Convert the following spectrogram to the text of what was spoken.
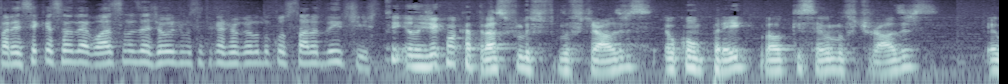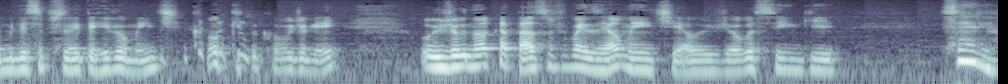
parecia que ser um negócio, mas é jogo de você ficar jogando no consultório do dentista. Sim, Eu no dia com uma catástrofe Luft- Luftrausers, eu comprei logo que saiu o Luftrausers. Eu me decepcionei terrivelmente com o como joguei. O jogo não é uma catástrofe, mas realmente é o jogo assim que. Sério.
